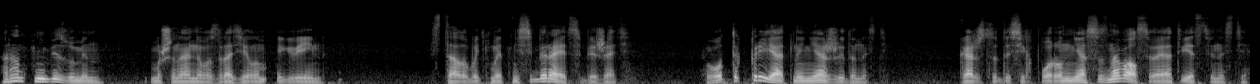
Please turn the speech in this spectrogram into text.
Рант не безумен, машинально возразил им Игвейн. Стало быть, Мэт не собирается бежать. Вот так приятная неожиданность. Кажется, до сих пор он не осознавал своей ответственности.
